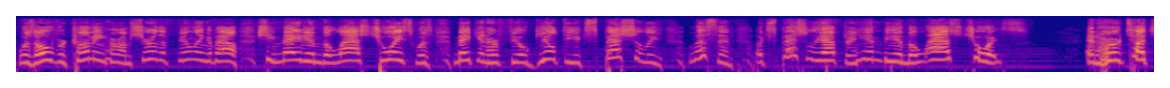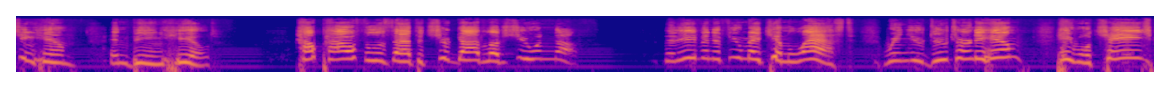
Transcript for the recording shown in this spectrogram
was overcoming her. I'm sure the feeling of how she made him the last choice was making her feel guilty, especially, listen, especially after him being the last choice and her touching him and being healed. How powerful is that that your God loves you enough that even if you make him last, when you do turn to him, he will change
